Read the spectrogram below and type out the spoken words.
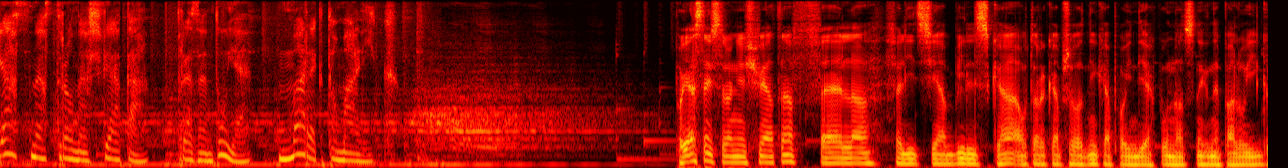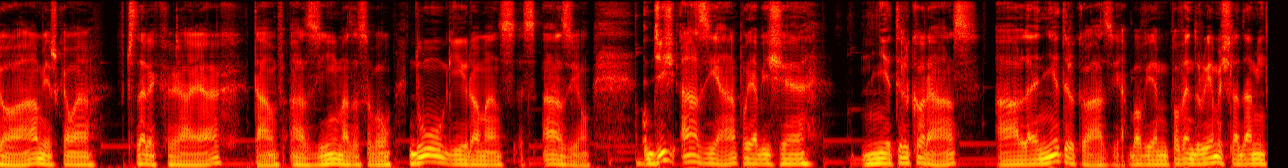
Jasna strona świata prezentuje Marek Tomalik. Po jasnej stronie świata Fela Felicja Bilska, autorka przewodnika po Indiach Północnych, Nepalu i Goa, mieszkała w czterech krajach, tam w Azji, ma za sobą długi romans z Azją. Dziś Azja pojawi się nie tylko raz, ale nie tylko Azja, bowiem powędrujemy śladami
